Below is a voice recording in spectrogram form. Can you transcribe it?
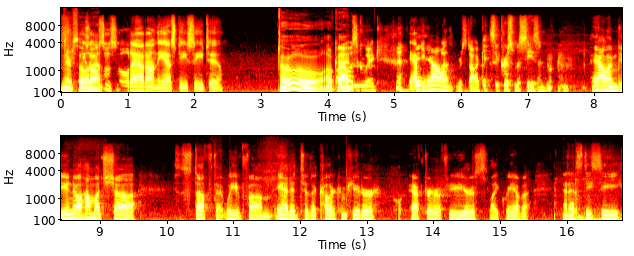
they're sold He's out. also sold out on the SDC too. oh, okay. Well, that was quick. Yep. Hey, Alan, We're stock. It's the Christmas season. Alan, do you know how much uh, stuff that we've um, added to the color computer after a few years? Like we have a an SDC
